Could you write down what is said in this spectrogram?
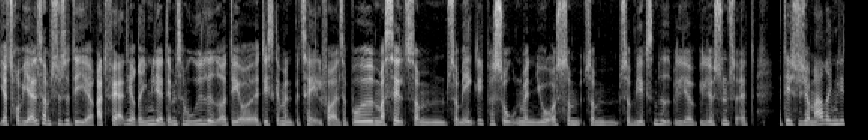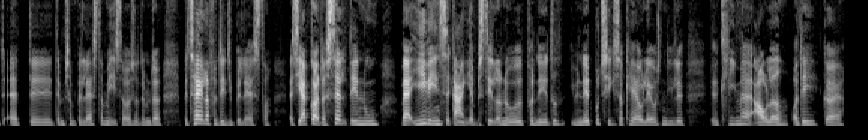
jeg tror, vi alle sammen synes, at det er retfærdigt og rimeligt, at dem, som udleder, det, det skal man betale for. Altså både mig selv som, som person, men jo også som, som, som virksomhed, vil jeg, vil jeg synes, at, at det synes jeg er meget rimeligt, at øh, dem, som belaster mest, også er dem, der betaler for det, de belaster. Altså jeg gør da selv det nu. Hver evig eneste gang, jeg bestiller noget på nettet, i min netbutik, så kan jeg jo lave sådan en lille øh, klimaaflad, og det gør jeg.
